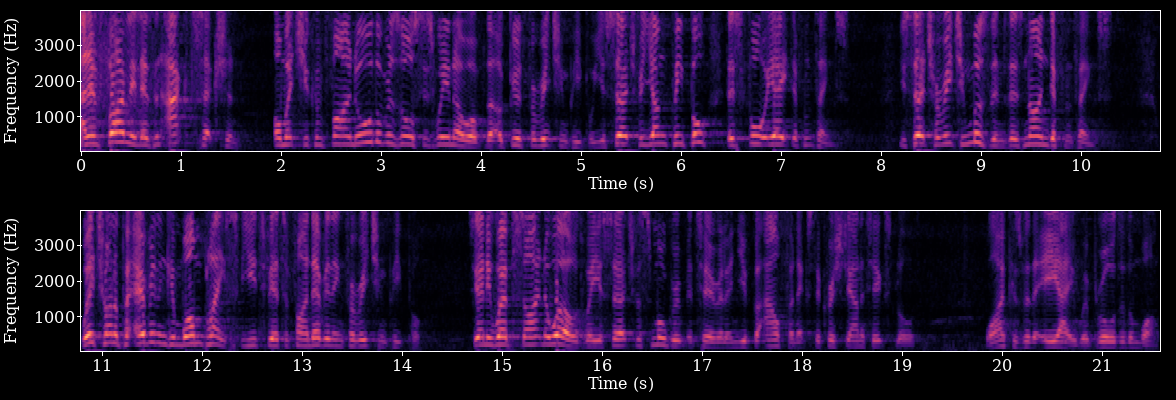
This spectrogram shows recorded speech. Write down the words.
And then finally, there's an ACT section on which you can find all the resources we know of that are good for reaching people. You search for young people, there's 48 different things. You search for reaching Muslims, there's nine different things. We're trying to put everything in one place for you to be able to find everything for reaching people. It's the only website in the world where you search for small group material and you've got Alpha next to Christianity Explored. Why? Because we're the EA, we're broader than one.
